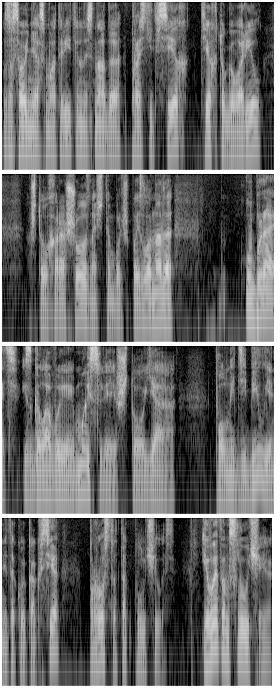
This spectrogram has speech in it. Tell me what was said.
за свою неосмотрительность, надо простить всех тех, кто говорил, что хорошо, значит, им больше повезло. Надо убрать из головы мысли, что я полный дебил, я не такой, как все, просто так получилось. И в этом случае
